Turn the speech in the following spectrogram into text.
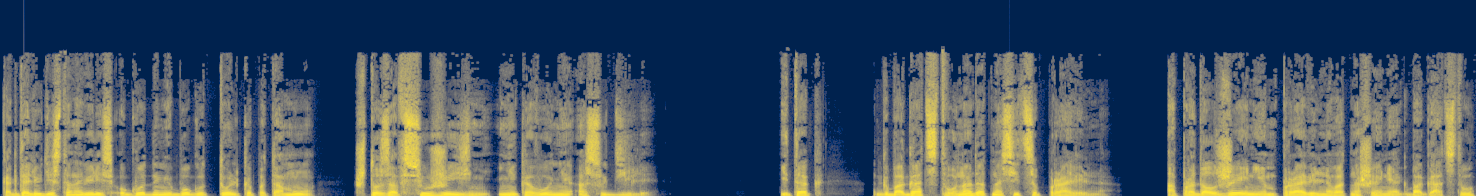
когда люди становились угодными Богу только потому, что за всю жизнь никого не осудили. Итак, к богатству надо относиться правильно, а продолжением правильного отношения к богатству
